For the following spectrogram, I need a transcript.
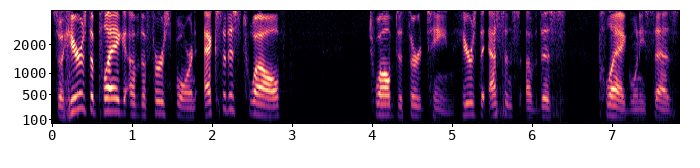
So here's the plague of the firstborn, Exodus 12, 12 to 13. Here's the essence of this plague when he says,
